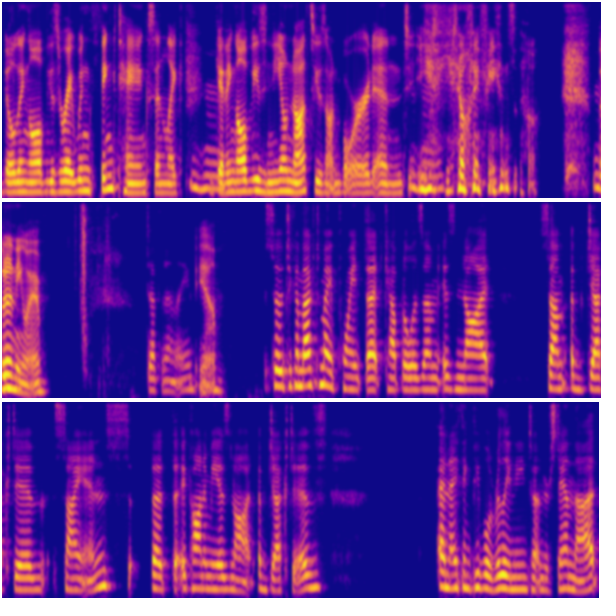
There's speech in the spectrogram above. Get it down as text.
building all these right-wing think tanks and like Mhm. getting all these neo Nazis on board, and you, Mhm. you know what I mean. So, but Mhm. anyway, definitely. yeah, so to come back to my point that capitalism is not some objective science that the economy is not objective and i think people really need to understand that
